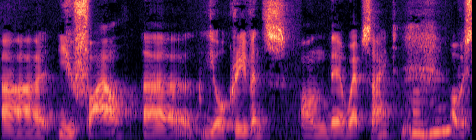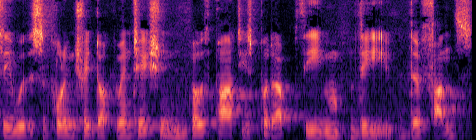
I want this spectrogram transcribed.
uh, you file uh, your grievance on their website, obviously with the supporting trade documentation. Both parties put up the the the funds,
